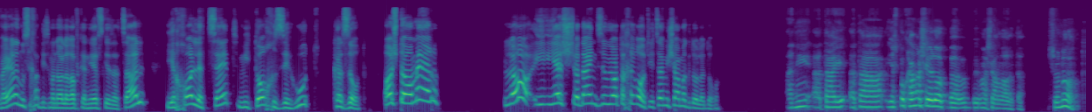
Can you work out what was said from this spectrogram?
והיה לנו שיחה בזמנו על הרב קנייבסקי זצ"ל, יכול לצאת מתוך זהות כזאת. או שאתה אומר, לא, יש עדיין זהויות אחרות, יצא משם גדול הדור. אני, אתה, אתה, יש פה כמה שאלות במה שאמרת, שונות.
